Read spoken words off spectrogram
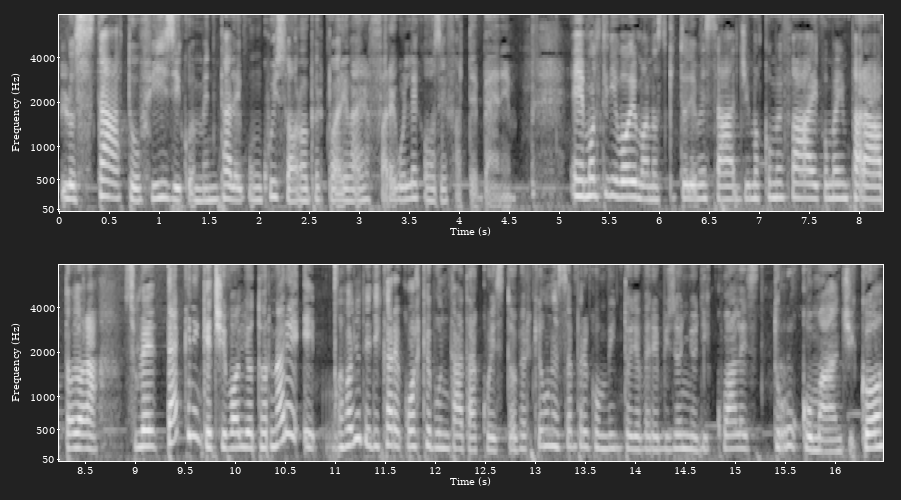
lo stato fisico e mentale con cui sono per poi arrivare a fare quelle cose fatte bene. E molti di voi mi hanno scritto dei messaggi, ma come fai, come hai imparato? Allora, sulle tecniche ci voglio tornare e voglio dedicare qualche puntata a questo, perché uno è sempre convinto di avere bisogno di quale trucco magico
